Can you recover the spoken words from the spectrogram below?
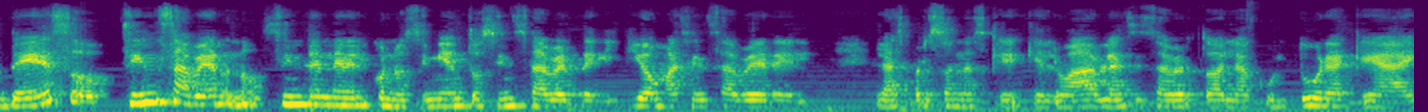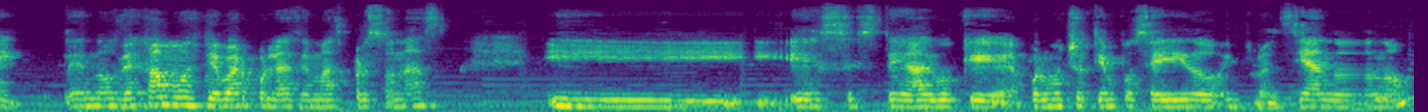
de eso sin saber, ¿no? Sin tener el conocimiento, sin saber del idioma, sin saber el, las personas que, que, lo hablan, sin saber toda la cultura que hay. Eh, nos dejamos llevar por las demás personas y, es este, algo que por mucho tiempo se ha ido influenciando, ¿no?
